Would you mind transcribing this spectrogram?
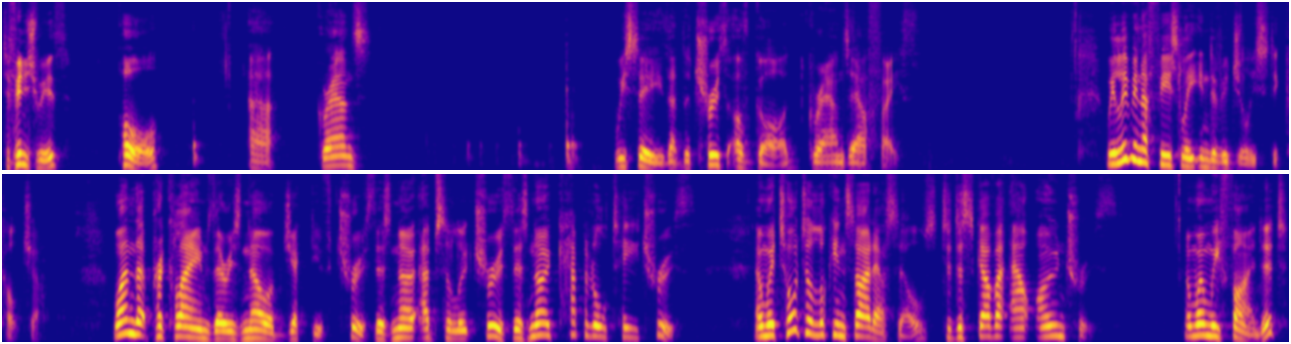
To finish with, Paul uh, grounds, we see that the truth of God grounds our faith. We live in a fiercely individualistic culture, one that proclaims there is no objective truth, there's no absolute truth, there's no capital T truth. And we're taught to look inside ourselves to discover our own truth. And when we find it,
